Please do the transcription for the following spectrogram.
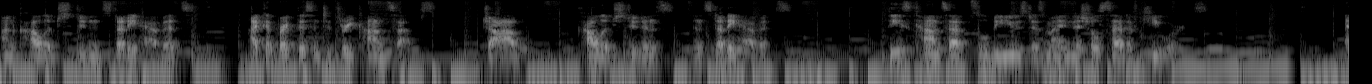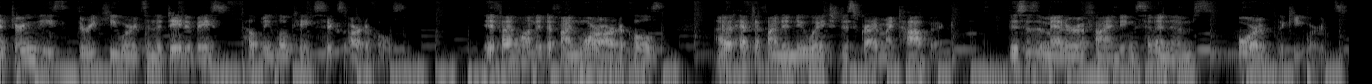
on college student study habits, I could break this into three concepts job, college students, and study habits. These concepts will be used as my initial set of keywords. Entering these three keywords in a database helped me locate six articles. If I wanted to find more articles, I would have to find a new way to describe my topic. This is a matter of finding synonyms for the keywords.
